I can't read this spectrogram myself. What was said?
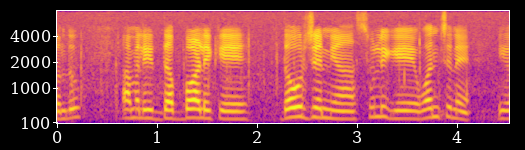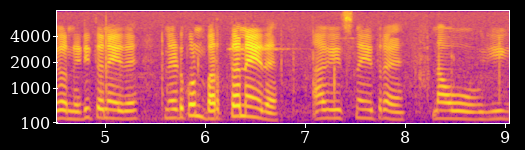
ಬಂದು. ಆಮೇಲೆ ಈ ದಬ್ಬಾಳಿಕೆ, ದೌರ್ಜನ್ಯ, ಸುಲಿಗೆ, ವಂಚನೆ ಈಗ ನಡೀತಾನೆ ಇದೆ, ನಡ್ಕೊಂಡು ಬರ್ತಾನೆ ಇದೆ. ಹಾಗೆ ಸ್ನೇಹಿತರೆ, ನಾವು ಈಗ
